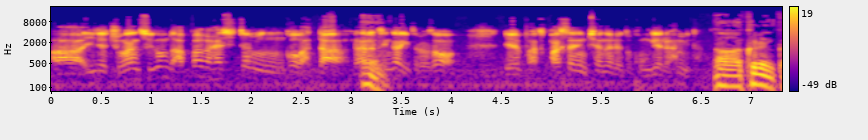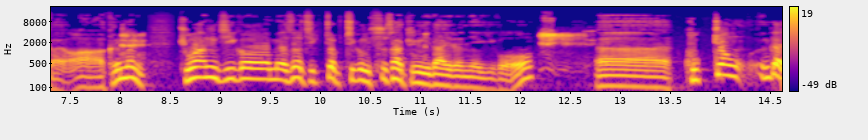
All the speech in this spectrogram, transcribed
아 이제 중앙 지금도 압박을 할 시점인 것 같다라는 네. 생각이 들어서 예, 박, 박사님 채널에도 공개를 합니다. 아, 그러니까요. 아, 그러면 중앙지검에서 직접 지금 수사 중이다 이런 얘기고. 예 예 예. 아, 국정 그러니까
